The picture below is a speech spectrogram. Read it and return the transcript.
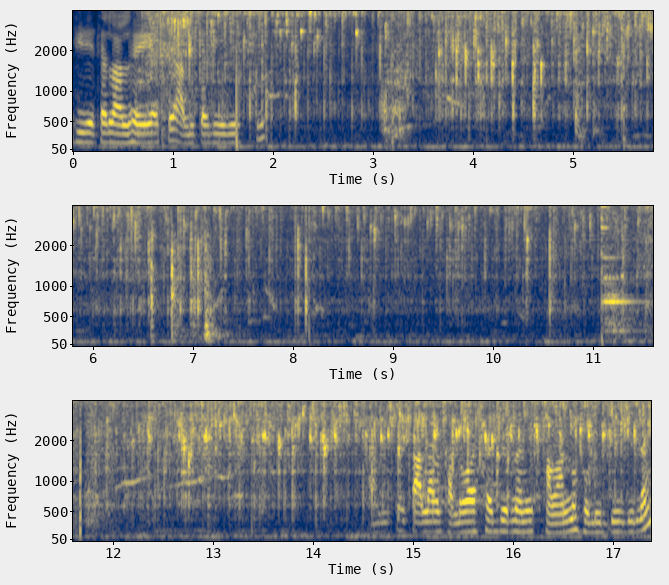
জিরেটা লাল হয়ে গেছে, আলুটা দিয়ে দিচ্ছি। কালার ভালো আসার জন্য আমি সামান্য হলুদ দিয়ে দিলাম।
